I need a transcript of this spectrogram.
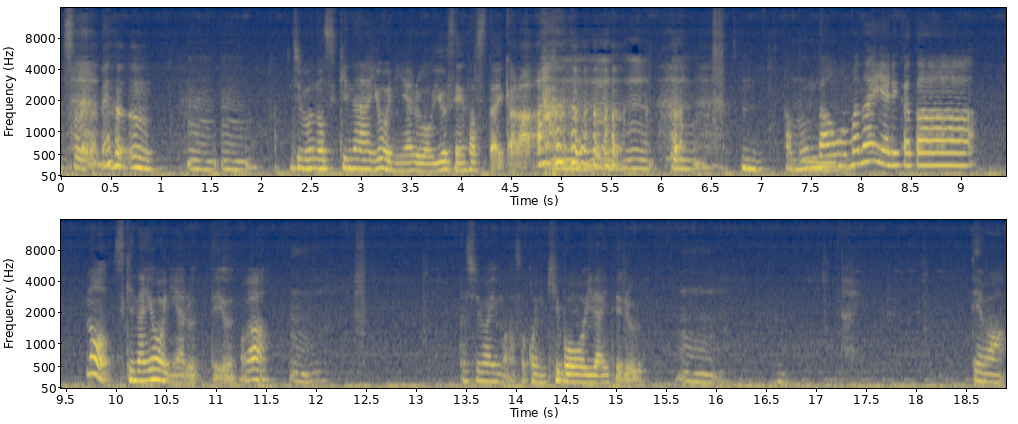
そうだよねうん、うんうん自分の好きなようにやるを優先させたいから、分断を生まないやり方の好きなようにやるっていうのがうん。私は今そこに希望を抱いてる。うん。では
